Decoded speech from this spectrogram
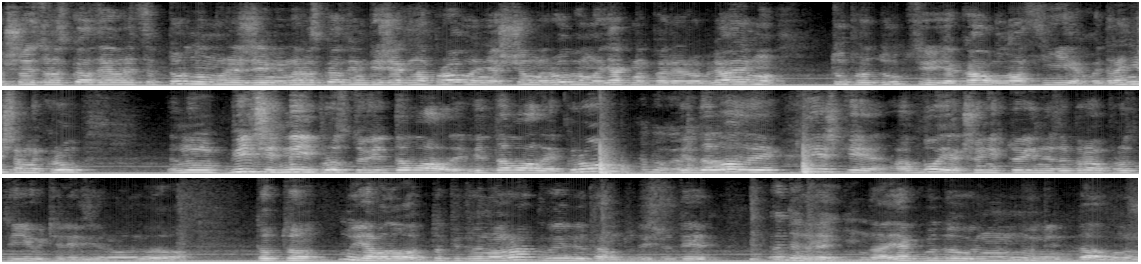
щось розказує в рецептурному режимі. Ми розказуємо більше як направлення, що ми робимо, як ми переробляємо ту продукцію, яка у нас є. Хоч раніше ми кров, ну більшість ми її просто віддавали. Віддавали кров, віддавали кишки, або якщо ніхто її не забирав, просто її утилізували. Тобто, ну я виливав то під виноград, вилю там туди-сюди. Удобрення. Да, як буду, ну, ну да, воно ж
